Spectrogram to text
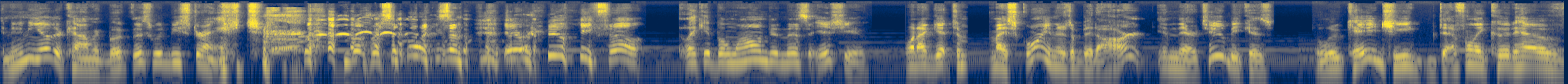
in any other comic book, this would be strange. but for some reason, it really felt like it belonged in this issue. When I get to my scoring, there's a bit of heart in there too, because Luke Cage, he definitely could have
